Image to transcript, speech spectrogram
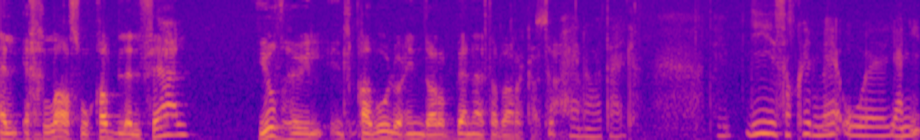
الإخلاص قبل الفعل يظهر القبول عند ربنا تبارك وتعالى. سبحانه وتعالى. طيب دي سقي الماء ويعني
